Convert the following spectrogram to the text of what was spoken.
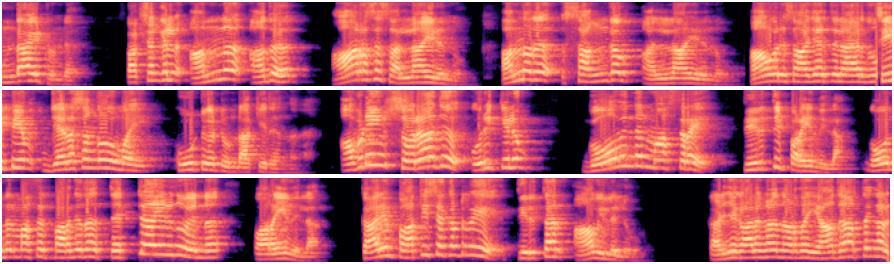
ഉണ്ടായിട്ടുണ്ട്. പക്ഷെങ്കിൽ അന്ന് അത് ആർ എസ് എസ് അല്ലായിരുന്നു. അന്നത് സംഘം അല്ലായിരുന്നു. ആ ഒരു സാഹചര്യത്തിലായിരുന്നു സി പി എം ജനസംഘവുമായി കൂട്ടുകെട്ട് ഉണ്ടാക്കിയതെന്ന്. അവിടെയും സ്വരാജ് ഒരിക്കലും ഗോവിന്ദൻ മാസ്റ്ററെ തിരുത്തി പറയുന്നില്ല. ഗോവിന്ദൻ മാസ്റ്റർ പറഞ്ഞത് തെറ്റായിരുന്നു എന്ന് പറയുന്നില്ല. കാര്യം പാർട്ടി സെക്രട്ടറിയെ തിരുത്താൻ ആവില്ലല്ലോ. കഴിഞ്ഞ കാലങ്ങളിൽ നടന്ന യാഥാർത്ഥ്യങ്ങൾ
